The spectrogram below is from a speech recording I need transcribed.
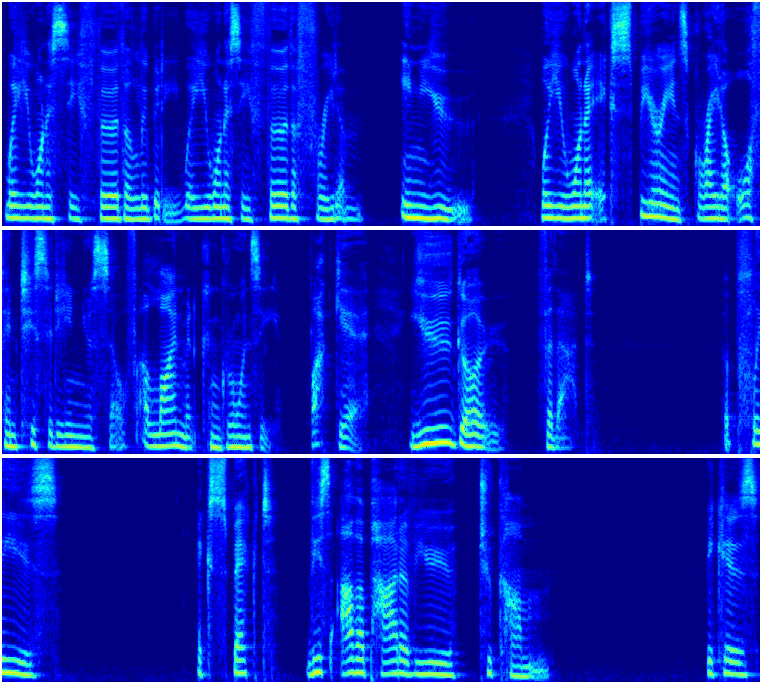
Where you want to see further liberty, where you want to see further freedom in you, where you want to experience greater authenticity in yourself, alignment, congruency. Fuck yeah, you go for that. But please expect this other part of you to come. Because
